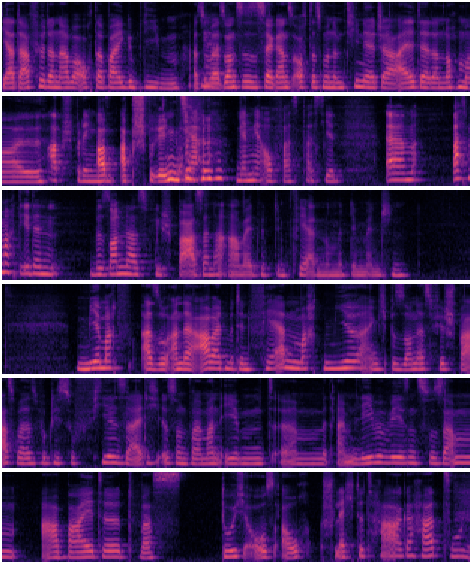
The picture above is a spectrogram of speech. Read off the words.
ja, dafür dann aber auch dabei geblieben. Also, ja. weil sonst ist es ja ganz oft, dass man im Teenageralter dann nochmal abspringt. Ab, abspringt. Ja, wäre mir auch was passiert. Ähm, was macht ihr denn besonders viel Spaß an der Arbeit mit den Pferden und mit den Menschen? Mir macht, also an der Arbeit mit den Pferden macht mir eigentlich besonders viel Spaß, weil es wirklich so vielseitig ist und weil man eben ähm, mit einem Lebewesen zusammenarbeitet, was durchaus auch schlechte Tage hat. Oh ja.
